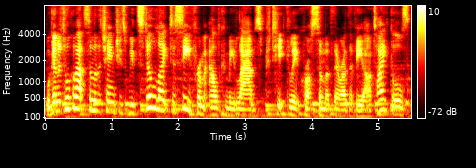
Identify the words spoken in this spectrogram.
We're going to talk about some of the changes we'd still like to see from Owlchemy Labs, particularly across some of their other VR titles.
